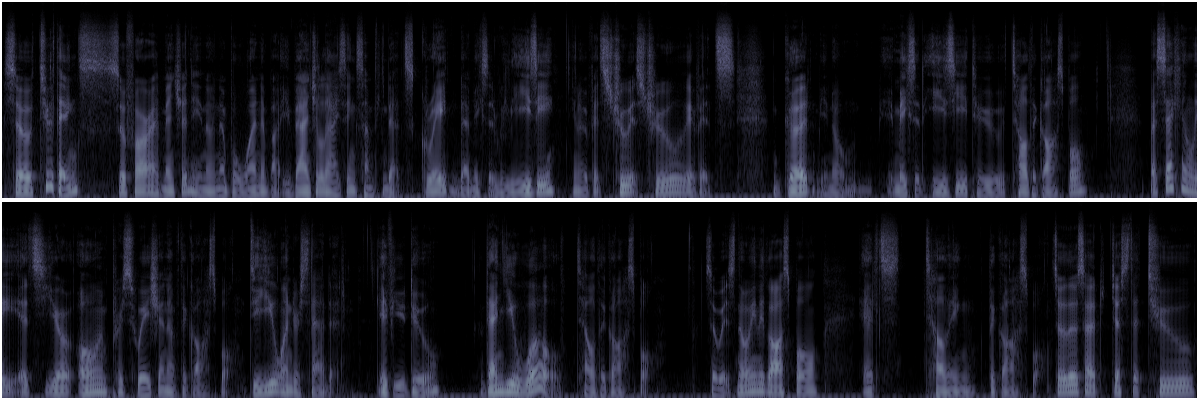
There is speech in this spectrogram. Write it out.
So two things so far I mentioned, you know, number one about evangelizing something that's great, that makes it really easy. You know, if it's true, it's true. If it's good, you know, it makes it easy to tell the gospel. But secondly, it's your own persuasion of the gospel. Do you understand it? If you do, then you will tell the gospel. So it's knowing the gospel, it's telling the gospel. So those are just the two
